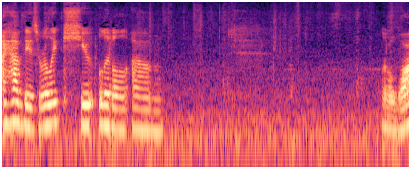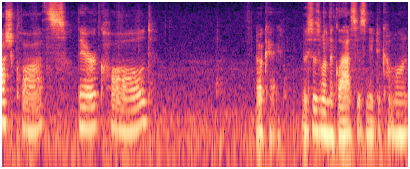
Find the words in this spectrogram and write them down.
I have these really cute little um, little washcloths they're called, okay, this is when the glasses need to come on.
